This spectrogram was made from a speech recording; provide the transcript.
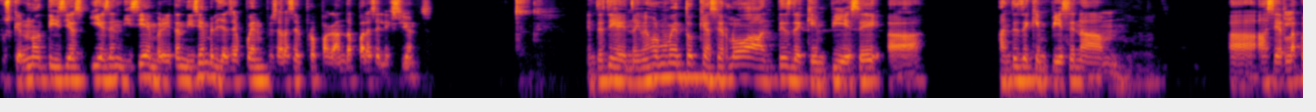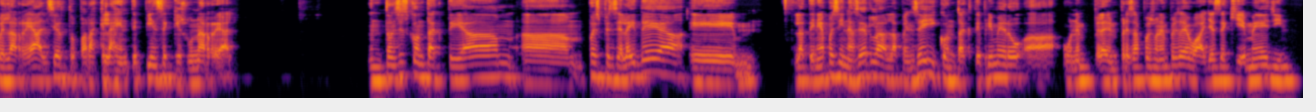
busqué noticias y es en diciembre. Ahorita en diciembre ya se puede empezar a hacer propaganda para las elecciones. Entonces dije, no hay mejor momento que hacerlo antes de que empiece a, antes de que empiecen a, hacerla pues la real, ¿cierto? Para que la gente piense que es una real. Entonces contacté a, pues pensé la idea, eh, la tenía pues sin hacerla, la pensé y contacté primero a una em, empresa, pues una empresa de vallas de aquí de Medellín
